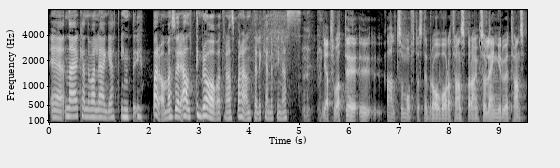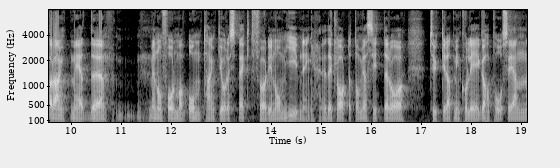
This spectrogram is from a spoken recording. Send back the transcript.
eh, när kan det vara läge att inte yppa dem? Alltså är det alltid bra att vara transparent eller kan det finnas... Jag tror att det allt som oftast är bra att vara transparent. Så länge du är transparent med, eh, med någon form av omtanke och respekt för din omgivning. Det är klart att om jag sitter och tycker att min kollega har på sig en,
